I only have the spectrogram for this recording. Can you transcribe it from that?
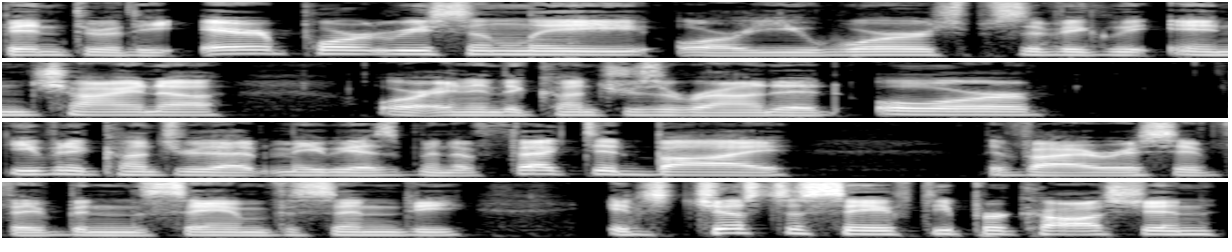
been through the airport recently, or you were specifically in China or any of the countries around it, or even a country that maybe has been affected by the virus if they've been in the same vicinity. It's just a safety precaution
